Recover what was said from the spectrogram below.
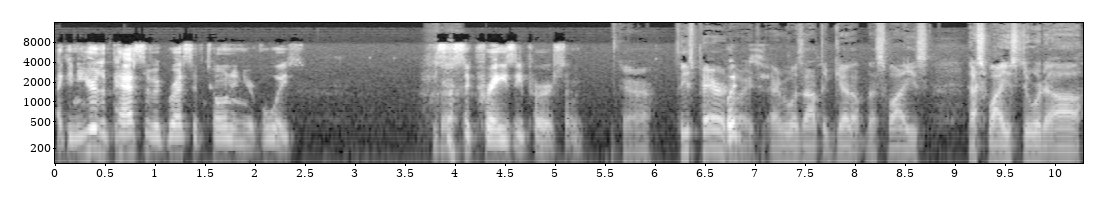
I can hear the passive aggressive tone in your voice. He's just a crazy person. Yeah, he's paranoid. Everyone's out to get him. That's why he's. That's why he's doing uh,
